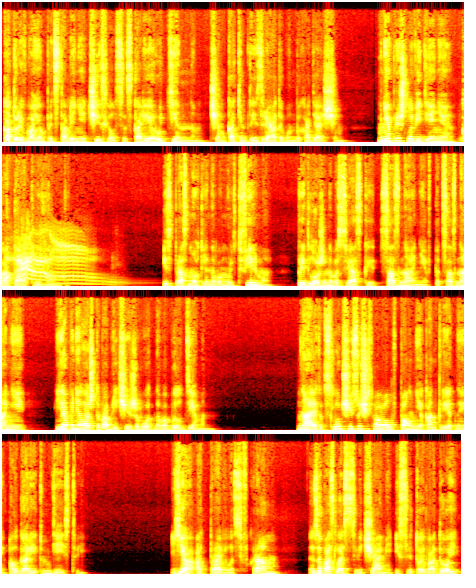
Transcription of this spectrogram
который в моем представлении числился скорее рутинным, чем каким-то из ряда вон выходящим, мне пришло видение кота клиента. Из просмотренного мультфильма, предложенного связкой «Сознание в подсознании», я поняла, что в обличии животного был демон. На этот случай существовал вполне конкретный алгоритм действий. Я отправилась в храм, запаслась свечами и святой водой,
